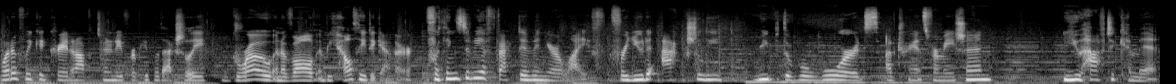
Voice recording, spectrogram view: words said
What if we could create an opportunity for people to actually grow and evolve and be healthy together? For things to be effective in your life, for you to actually reap the rewards of transformation, you have to commit.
